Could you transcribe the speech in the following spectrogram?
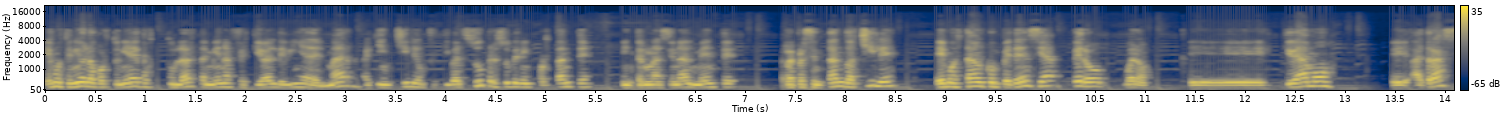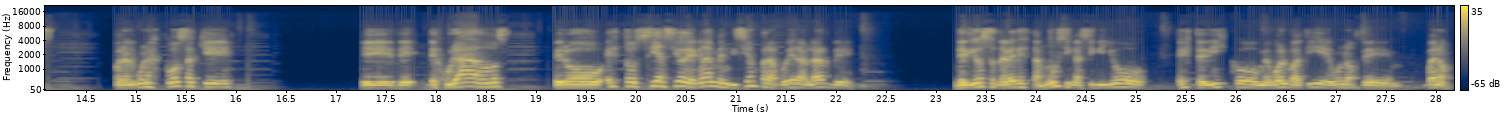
hemos tenido la oportunidad de postular también al Festival de Viña del Mar, aquí en Chile, un festival súper, súper importante internacionalmente, representando a Chile hemos estado en competencia, pero bueno, eh, quedamos eh, atrás por algunas cosas que eh, de, jurados, pero esto sí ha sido de gran bendición para poder hablar de, de, Dios a través de esta música, así que yo este disco me vuelvo a ti es uno de, bueno,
